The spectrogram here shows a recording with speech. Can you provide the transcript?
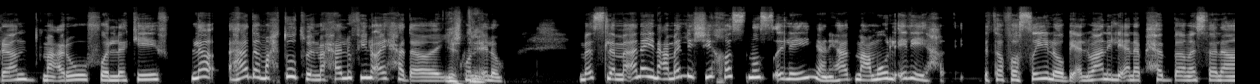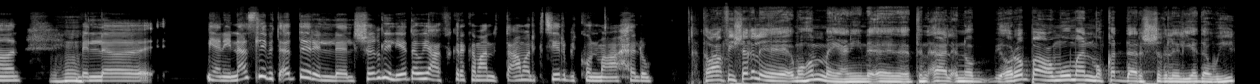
براند معروف ولا كيف؟ لا هذا محطوط بالمحل وفينه أي حدا يكون له بس لما أنا ينعمل لي شيء خص نص إلي يعني هذا معمول إلي بتفاصيله بألوان اللي أنا بحبها مثلا بال يعني الناس اللي بتقدر الشغل اليدوي على فكرة كمان التعامل كتير بيكون معها حلو. طبعا في شغلة مهمة يعني آه، تنقال إنه بأوروبا عموما مقدر الشغل اليدوي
